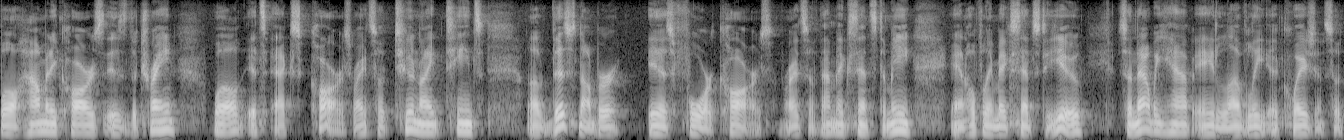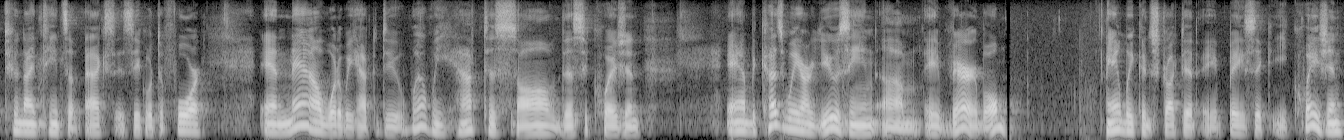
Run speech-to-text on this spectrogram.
Well, how many cars is the train? Well, it's X cars, right? So 2 nineteenths of this number is four cars, right? So if that makes sense to me and hopefully makes sense to you. So now we have a lovely equation. So 2 nineteenths of X is equal to 4 and now what do we have to do? Well, we have to solve this equation. And because we are using um, a variable and we constructed a basic equation,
